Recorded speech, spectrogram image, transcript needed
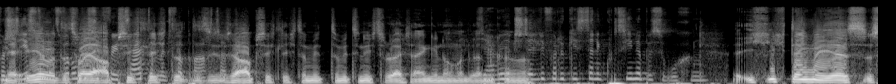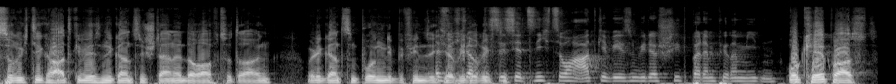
Ja, Verstehst eh, du aber jetzt, das warum war ja ich absichtlich, damit das, das ist ja absichtlich, damit, damit sie nicht so leicht eingenommen werden Ja, aber jetzt können. stell dir vor, du gehst deine Cousine besuchen. Ich, ich denke mir eher, es ist so richtig hart gewesen, die ganzen Steine darauf zu tragen. Weil die ganzen Burgen, die befinden sich Also ja ich wieder glaube, das richtig. ist jetzt nicht so hart gewesen wie der Shit bei den Pyramiden. Okay, passt.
